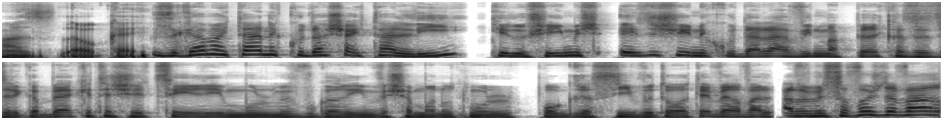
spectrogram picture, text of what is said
אז אוקיי. זה גם הייתה הנקודה שהייתה לי, כאילו שאם יש איזושהי נקודה להבין מהפרק הזה זה לגבי הקטע של צעירים מול מבוגרים ושמרנות מול פרוגרסיביות או whatever, אבל, אבל בסופו של דבר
